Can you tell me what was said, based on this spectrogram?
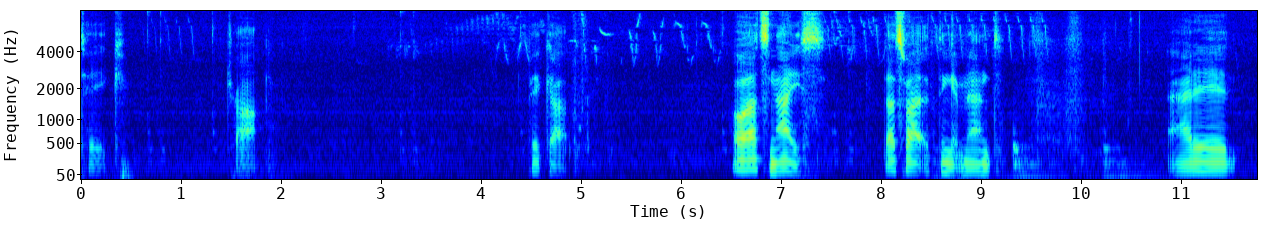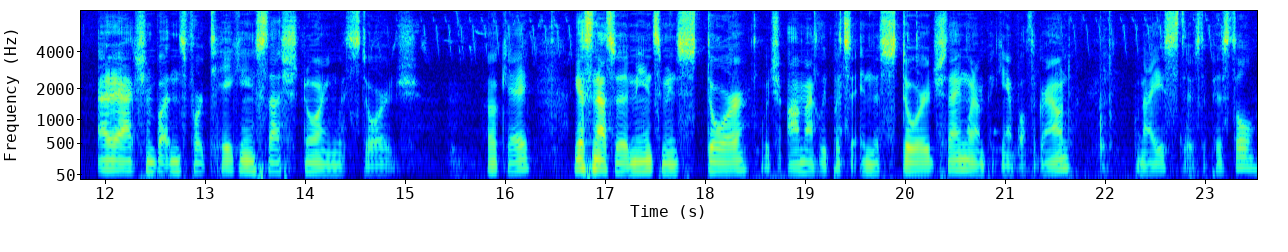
Take. Drop. Pick up. Oh, that's nice. That's what I think it meant. Added added action buttons for taking slash storing with storage. Okay. I guess that's what it means. It means store, which automatically puts it in the storage thing when I'm picking up off the ground. Nice. There's the pistol.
